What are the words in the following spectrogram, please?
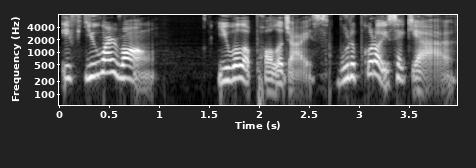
if you are wrong, you will apologize. 무릎 꿇어, 이 새끼야.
